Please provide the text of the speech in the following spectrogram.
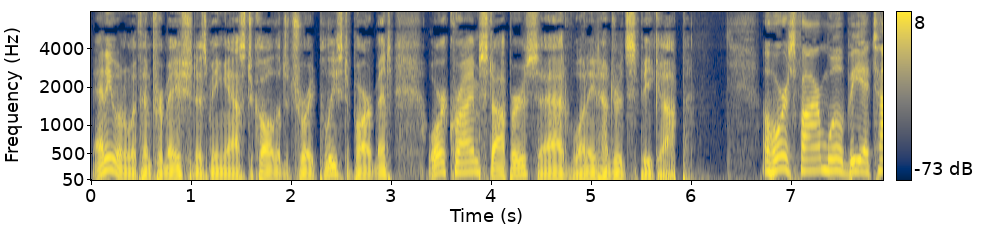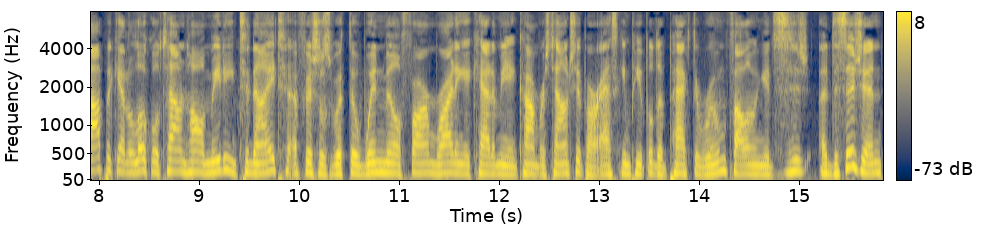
Anyone with information is being asked to call the Detroit Police Department or Crime Stoppers at 1 800 Speak Up. A horse farm will be a topic at a local town hall meeting tonight. Officials with the Windmill Farm Riding Academy in Commerce Township are asking people to pack the room following a, deci- a decision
